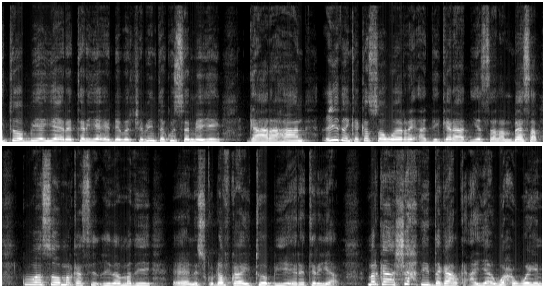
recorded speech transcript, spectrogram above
etoobiya iyo eritrea ee dhabarjabinta ku sameeyey gaar ahaan ciidanka ka soo weeraray adigaraad iyo salambesa kuwaasoo markaasi ciidamadii isku dhafka etoobiya iyo eritrea. Marka shaxdii dagaalka ayaa wax weyn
